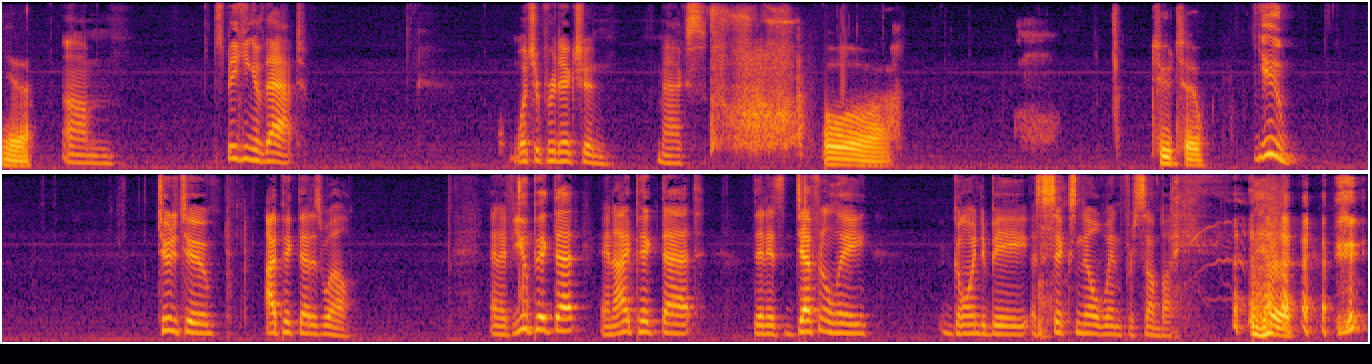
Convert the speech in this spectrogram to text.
yeah. Um, speaking of that, what's your prediction, Max? Oh. 2 2. You two to two. I picked that as well. And if you pick that and I pick that, then it's definitely going to be a six 0 win for somebody. and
